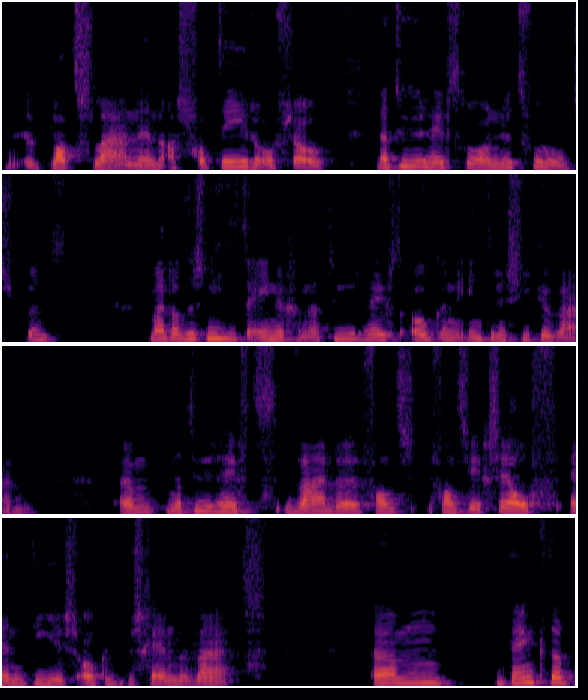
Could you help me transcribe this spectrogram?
eh, plat slaan en asfalteren of zo. Natuur heeft gewoon nut voor ons, punt. Maar dat is niet het enige. Natuur heeft ook een intrinsieke waarde. Um, natuur heeft waarde van, van zichzelf en die is ook het beschermen waard. Um, ik denk dat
